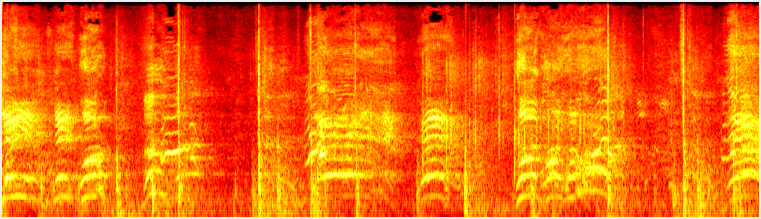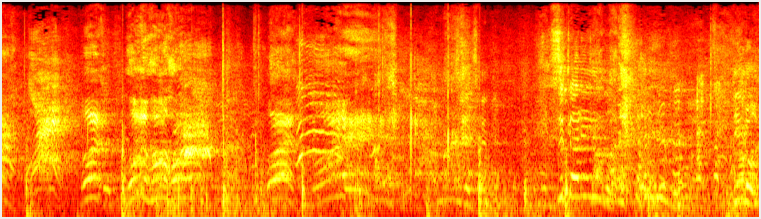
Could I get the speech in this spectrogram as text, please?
何何おえろ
